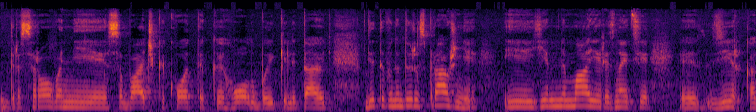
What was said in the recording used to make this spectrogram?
дресировані собачки, котики, голуби, які літають. Діти вони дуже справжні. І їм немає різниці зірка,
